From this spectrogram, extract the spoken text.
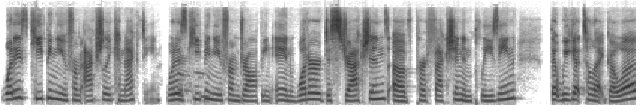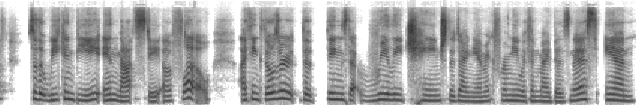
What is keeping you from actually connecting? What is mm-hmm. keeping you from dropping in? What are distractions of perfection and pleasing that we get to let go of so that we can be in that state of flow? I think those are the things that really change the dynamic for me within my business. And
